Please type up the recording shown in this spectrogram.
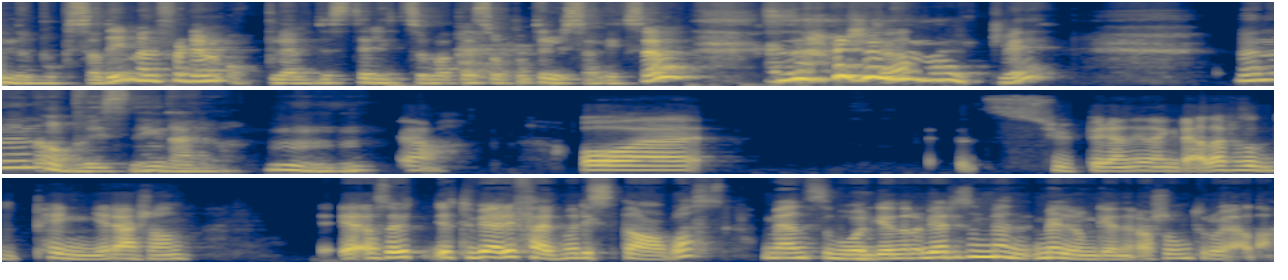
underbuksa di, men for dem opplevdes det litt som at jeg så på trusa, liksom. Så det er sånn Ja. merkelig. Men en overbevisning der òg. Mm. Ja. Og super superenig i den greia der. For sånn, penger er sånn jeg, altså, jeg, tror vi er i ferd med å riste av oss, mens vår generasjon Vi er liksom mellomgenerasjon, tror jeg, da.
